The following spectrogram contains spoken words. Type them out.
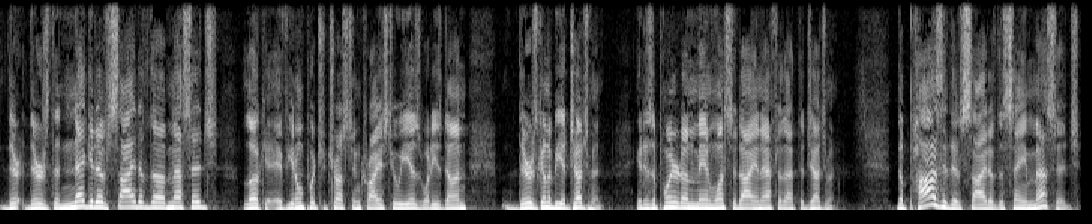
there, there's the negative side of the message. Look, if you don't put your trust in Christ, who he is, what he's done, there's going to be a judgment. It is appointed on a man once to die, and after that, the judgment. The positive side of the same message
